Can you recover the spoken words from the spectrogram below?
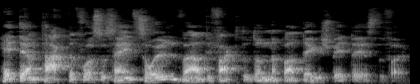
hätte am Tag davor so sein sollen, war de facto dann ein paar Tage später erst der Fall.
